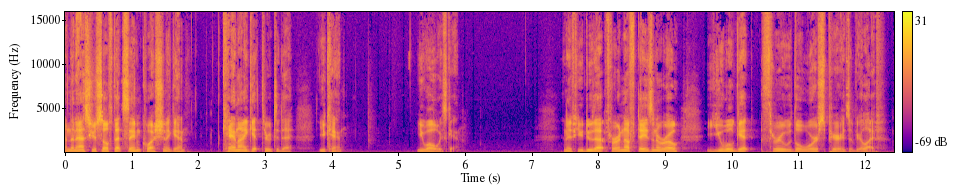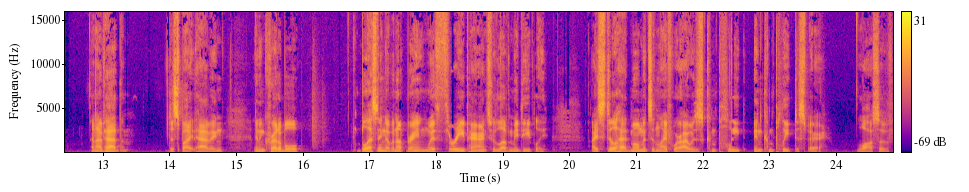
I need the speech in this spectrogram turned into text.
and then ask yourself that same question again Can I get through today? You can. You always can. And if you do that for enough days in a row, you will get through the worst periods of your life. And I've had them, despite having an incredible blessing of an upbringing with three parents who loved me deeply. I still had moments in life where I was complete in complete despair loss of,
